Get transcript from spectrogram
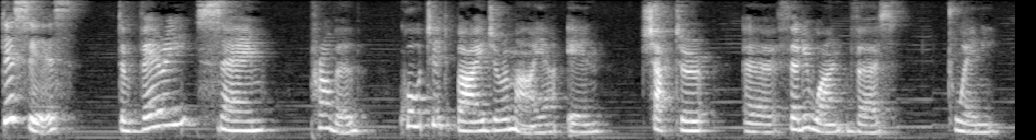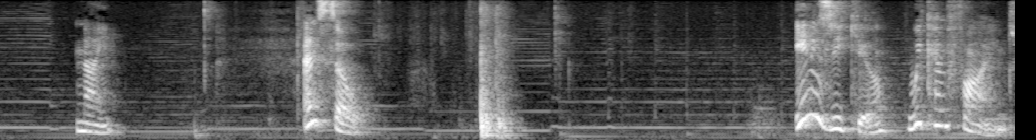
This is the very same proverb quoted by Jeremiah in chapter uh, 31 verse 29. And so, in Ezekiel, we can find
